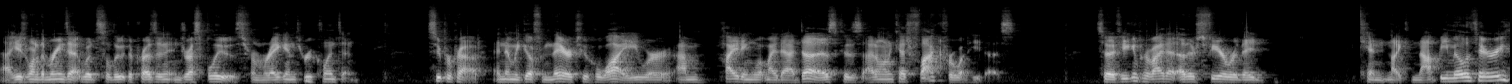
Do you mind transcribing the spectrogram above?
Uh, he was one of the Marines that would salute the president in dress blues from Reagan through Clinton super proud. And then we go from there to Hawaii, where I'm hiding what my dad does because I don't want to catch flack for what he does. So if you can provide that other sphere where they can like not be military,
